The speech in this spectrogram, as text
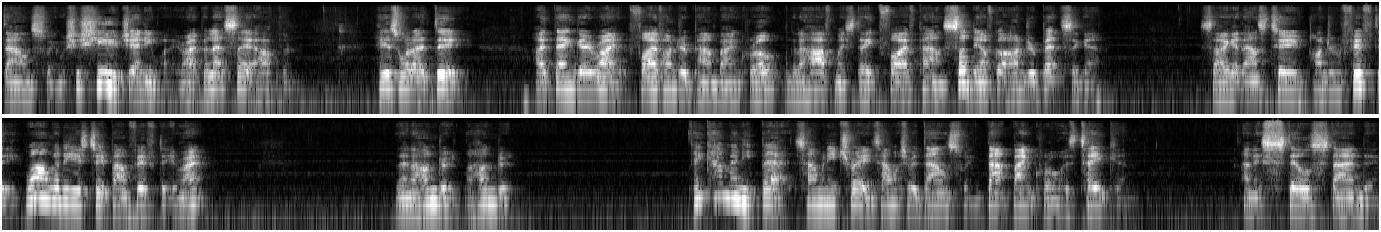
downswing, which is huge anyway, right? But let's say it happened. Here's what I'd do. I'd then go, right, £500 bankroll, I'm going to half my stake, £5. Suddenly I've got 100 bets again. So I get down to 250. Well, I'm going to use £2.50, right? Then a 100, a 100. Think how many bets, how many trades, how much of a downswing that bankroll has taken, and it's still standing.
